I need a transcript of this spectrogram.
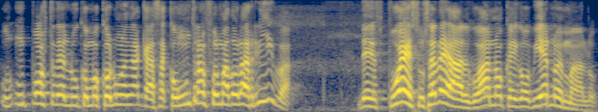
un poste de luz como columna en la casa con un transformador arriba. Después sucede algo, ah, no, que el gobierno es malo.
